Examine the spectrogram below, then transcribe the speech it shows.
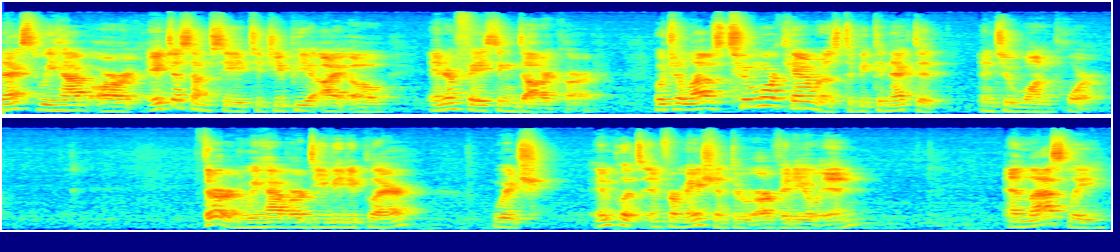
Next, we have our HSMC to GPIO interfacing daughter card, which allows two more cameras to be connected into one port. Third, we have our DVD player, which inputs information through our video in. And lastly,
